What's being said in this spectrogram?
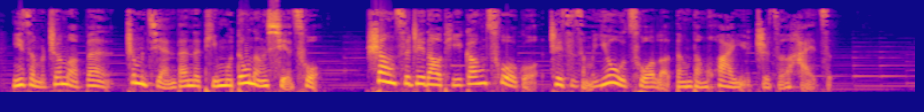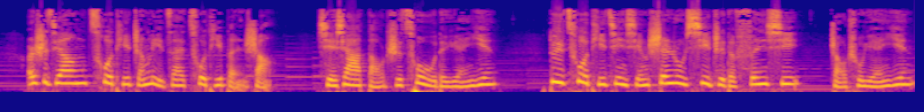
“你怎么这么笨？这么简单的题目都能写错？上次这道题刚错过，这次怎么又错了？”等等话语指责孩子，而是将错题整理在错题本上，写下导致错误的原因，对错题进行深入细致的分析，找出原因，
